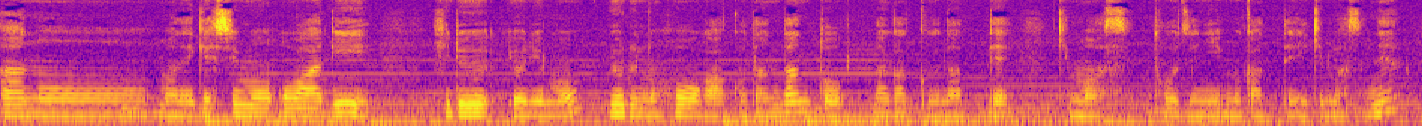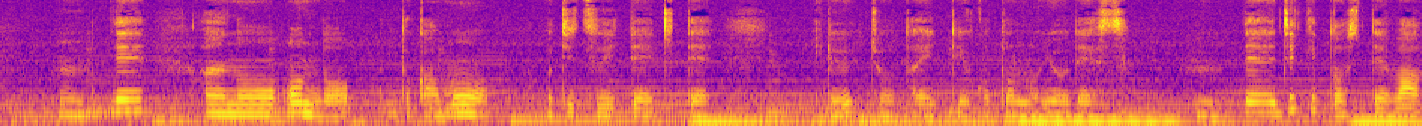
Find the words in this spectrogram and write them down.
あのー、まあね夏至も終わり昼よりも夜の方がこうだんだんと長くなってきます冬至に向かっていきますね。うん、であの温度とかも落ち着いてきている状態っていうことのようです。で時期としては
